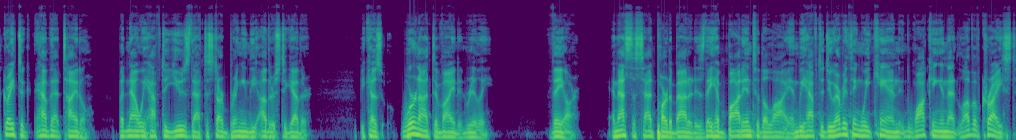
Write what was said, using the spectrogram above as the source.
great to have that title, but now we have to use that to start bringing the others together because we're not divided, really. They are. And that's the sad part about it is they have bought into the lie and we have to do everything we can walking in that love of Christ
